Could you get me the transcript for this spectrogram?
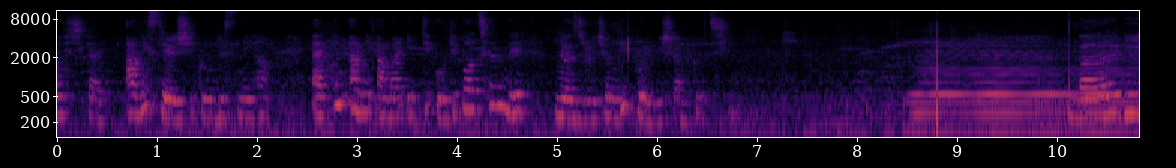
নমস্কার আমি শ্রেয়সী কুণ্ডু, স্নেহা। এখন আমি আমার একটি অতি পছন্দের নজরুল সংগীত পরিবেশন করছি। বাড়ি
